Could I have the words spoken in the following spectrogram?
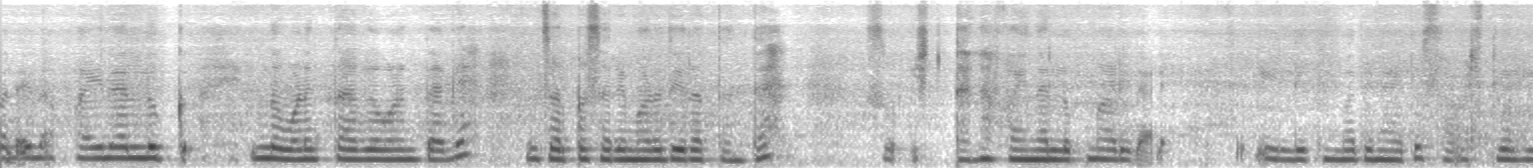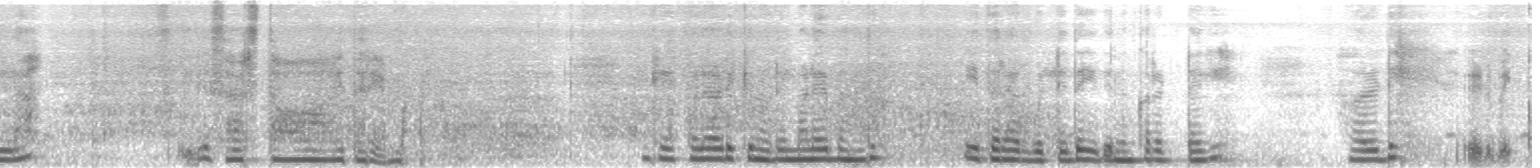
ಒಲೆನ ಫೈನಲ್ ಲುಕ್ ಇನ್ನು ಒಣಗ್ತಾಗ ಒಣಗ್ದಾಗೆ ಇನ್ನು ಸ್ವಲ್ಪ ಸರಿ ಮಾಡೋದು ಇರತ್ತಂತೆ ಸೊ ಇಷ್ಟನ್ನು ಫೈನಲ್ ಲುಕ್ ಮಾಡಿದ್ದಾಳೆ. ಸೊ ಇಲ್ಲಿ ತುಂಬ ದಿನ ಆಯಿತು, ಸಾರಿಸ್ಲಿಲ್ಲ. ಇಲ್ಲಿ ಸಾರಿಸ್ತಾ ಇದ್ದಾರೆ ಅಮ್ಮ. ಹಾಗೆ ಕೊಳೆ ಅಡಿಕೆ ನೋಡಿ, ಮಳೆ ಬಂದು ಈ ಥರ ಆಗಿಬಿಟ್ಟಿದೆ. ಇದನ್ನು ಕರೆಕ್ಟಾಗಿ ಹರಡಿ ಇಡಬೇಕು.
